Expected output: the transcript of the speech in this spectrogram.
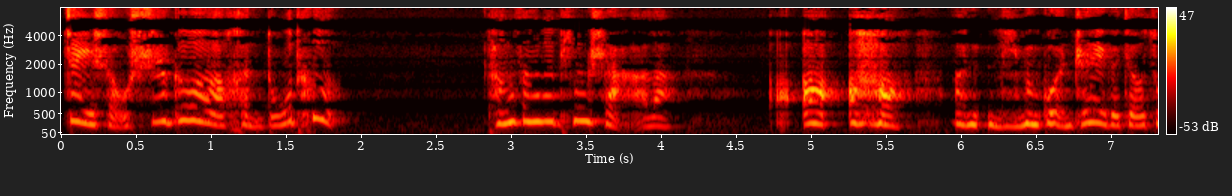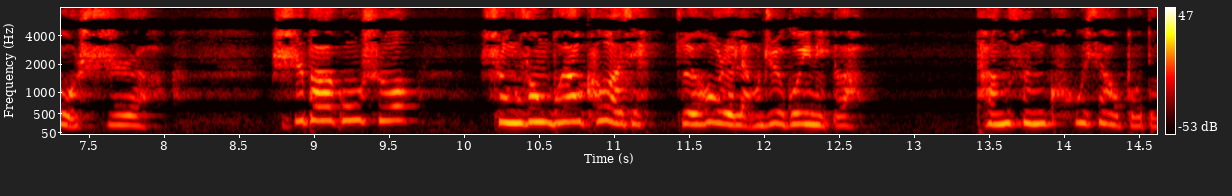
这首诗歌很独特。”唐僧都听傻了：“啊啊啊啊！你们管这个叫作诗啊？”十八公说：“圣僧不要客气，最后这两句归你了。”唐僧哭笑不得：“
